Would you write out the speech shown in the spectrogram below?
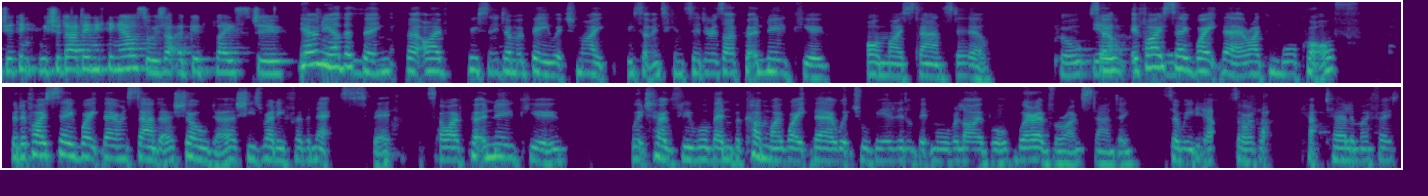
do you think we should add anything else or is that a good place to the only other thing that i've recently done with b which might be something to consider is i've put a new cue on my standstill cool so yeah. if i say wait there i can walk off but if i say wait there and stand at her shoulder she's ready for the next bit so i've put a new cue which hopefully will then become my wait there which will be a little bit more reliable wherever i'm standing so we yeah sorry cat tail in my face.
